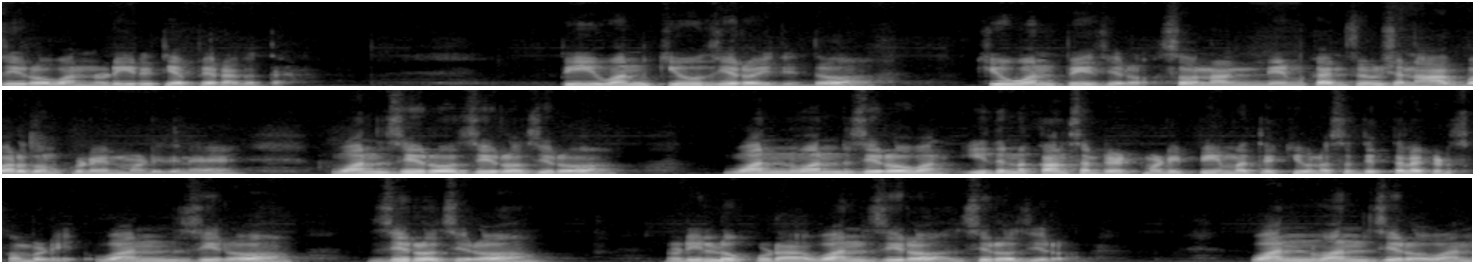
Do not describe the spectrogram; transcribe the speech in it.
ಝೀರೋ ಒನ್ ನೋಡಿ ಈ ರೀತಿ ಅಪಿಯರ್ ಆಗುತ್ತೆ. ಪಿ ಒನ್ ಕ್ಯೂ ಝೀರೋ ಇದ್ದಿದ್ದು. Q one P zero so ನಾನು ನಿಮ್ಮ ಕನ್ಫ್ಯೂಷನ್ ಆಗಬಾರ್ದು ಅಂದ್ಕೊಂಡು ಏನು ಮಾಡಿದ್ದೀನಿ? One zero zero zero one one zero one ಇದನ್ನು ಕಾನ್ಸಂಟ್ರೇಟ್ ಮಾಡಿ. ಪಿ ಮತ್ತು ಕ್ಯೂನ ಸದ್ಯಕ್ಕೆ ತಲೆ ಕೆಡಿಸ್ಕೊಂಬೇಡಿ. ಒನ್ ಝೀರೋ ಝೀರೋ ಝೀರೋ ನೋಡಿ ಇಲ್ಲೂ ಕೂಡ one zero zero zero one one zero one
